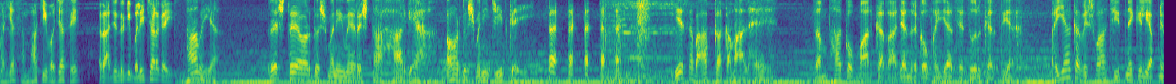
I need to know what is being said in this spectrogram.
भैया संभा की वजह से राजेंद्र की बलि चढ़ गई। हाँ भैया रिश्ते और दुश्मनी में रिश्ता हार गया और दुश्मनी जीत गई। ये सब आपका कमाल है। संभा को मारकर राजेंद्र को भैया से दूर कर दिया। भैया का विश्वास जीतने के लिए अपने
